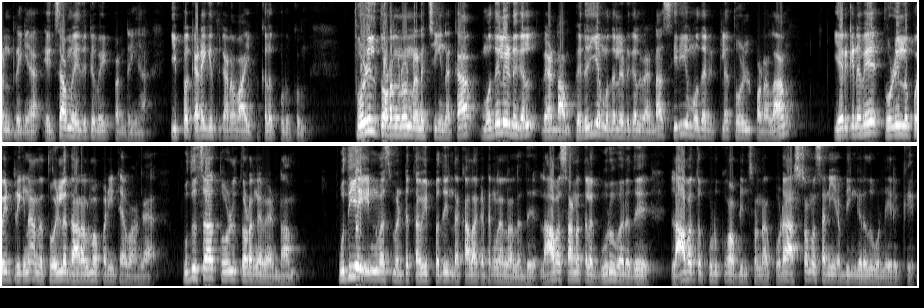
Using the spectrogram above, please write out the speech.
பண்ணுறீங்க எக்ஸாம் எழுதிட்டு வெயிட் பண்ணுறீங்க இப்போ கிடைக்கிறதுக்கான வாய்ப்புகளை கொடுக்கும். தொழில் தொடங்கணும்னு நினச்சிங்கனாக்கா முதலீடுகள் வேண்டாம். பெரிய முதலீடுகள் வேண்டாம். சிறிய முதலீட்டில் தொழில் பண்ணலாம். ஏற்கனவே தொழிலில் போயிட்டுருக்கீங்கன்னா அந்த தொழிலை தாராளமாக பண்ணிட்டே வாங்க. புதுசாக தொழில் தொடங்க வேண்டாம். புதிய இன்வெஸ்ட்மெண்ட்டு தவிர்ப்பது இந்த காலகட்டங்களில் நல்லது. லாபஸ்தானத்தில் குரு வருது. லாபத்தை கொடுக்கும் அப்படின்னு சொன்னால் கூட அஷ்டம சனி அப்படிங்கிறது ஒன்று இருக்குது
